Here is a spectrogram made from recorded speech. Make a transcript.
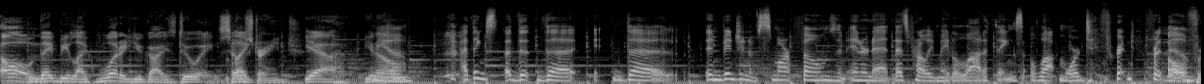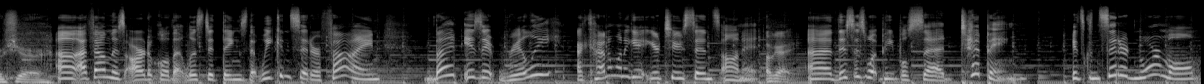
Oh, they'd be like, "What are you guys doing?" So Like, strange. Yeah, you know. Yeah. I think the the the invention of smartphones and internet that's probably made a lot of things a lot more different for them. Oh, for sure. Uh, I found this article that listed things that we consider fine, but is it really? I kind of want to get your two cents on it. Okay. Uh, this is what people said tipping. It's considered normal,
